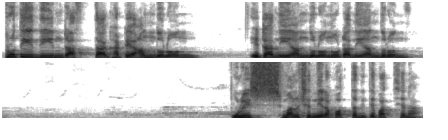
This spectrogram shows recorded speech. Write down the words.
প্রতিদিন রাস্তাঘাটে আন্দোলন, এটা নিয়ে আন্দোলন, ওটা নিয়ে আন্দোলন। পুলিশ মানুষের নিরাপত্তা দিতে পারছে না।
